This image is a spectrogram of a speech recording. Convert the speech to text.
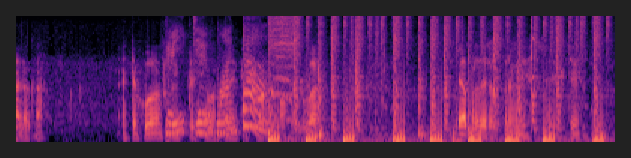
malo acá. Este juego pésimo, estoy que vamos del lugar. Voy a perder otra vez en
